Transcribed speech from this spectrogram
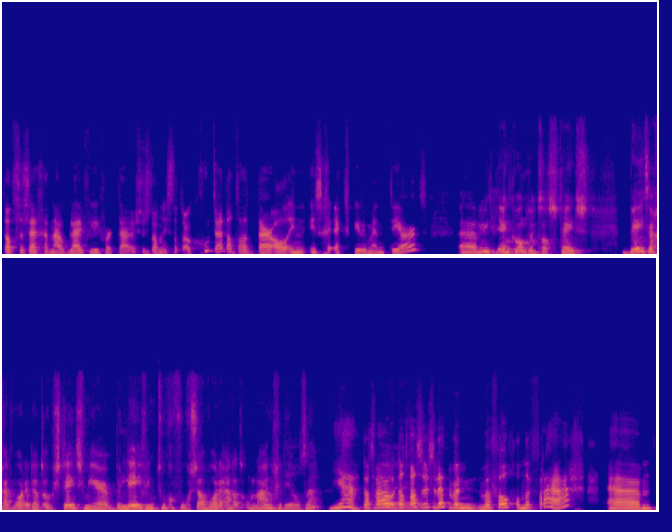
dat ze zeggen, nou, blijf liever thuis. Dus dan is dat ook goed, hè, dat dat daar al in is geëxperimenteerd. Um, ik denk ook dat dat steeds beter gaat worden. Dat ook steeds meer beleving toegevoegd zal worden aan het online gedeelte. Ja, dat, wou, uh, dat was dus net mijn, mijn volgende vraag. Um,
